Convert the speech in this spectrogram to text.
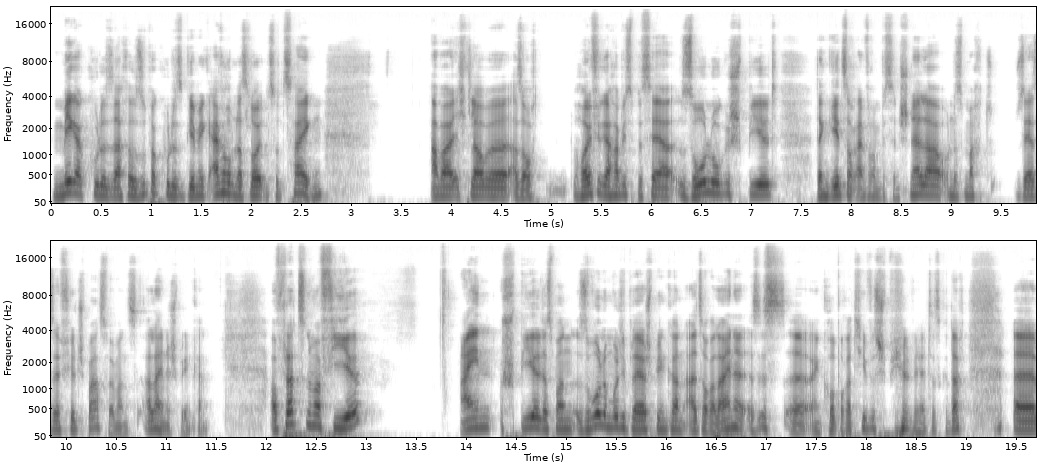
Mega coole Sache, super cooles Gimmick, einfach um das Leuten zu zeigen. Aber ich glaube, also auch häufiger habe ich es bisher solo gespielt, dann geht es auch einfach ein bisschen schneller und es macht sehr, sehr viel Spaß, wenn man es alleine spielen kann. Auf Platz Nummer vier ein Spiel, das man sowohl im Multiplayer spielen kann als auch alleine. Es ist äh, ein kooperatives Spiel, wer hätte es gedacht. Äh,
